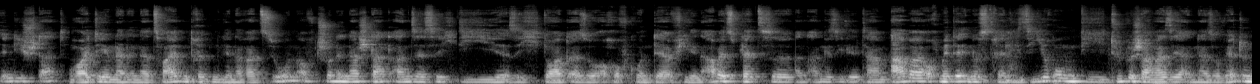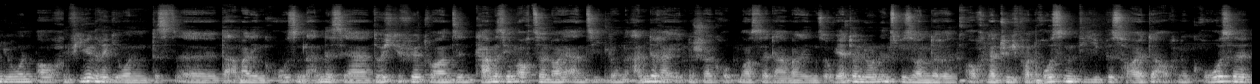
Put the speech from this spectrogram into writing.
in die Stadt. Heute eben dann in der zweiten, dritten Generation oft schon in der Stadt ansässig, die sich dort also auch aufgrund der vielen Arbeitsplätze dann angesiedelt haben. Aber auch mit der Industrialisierung, die typischerweise ja in der Sowjetunion auch in vielen Regionen des äh, damaligen großen Landes ja durchgeführt worden sind, kam es eben auch zur Neuansiedlung anderer ethnischer Gruppen aus der damaligen Sowjetunion, insbesondere auch natürlich von Russen, die bis heute auch eine große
